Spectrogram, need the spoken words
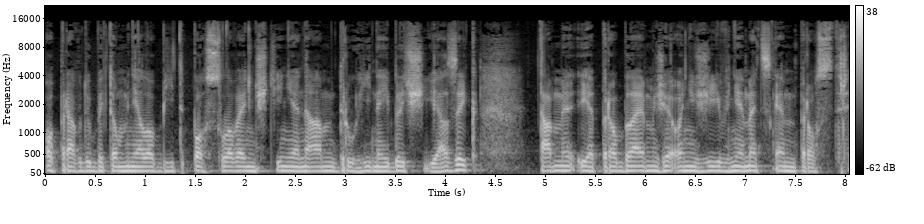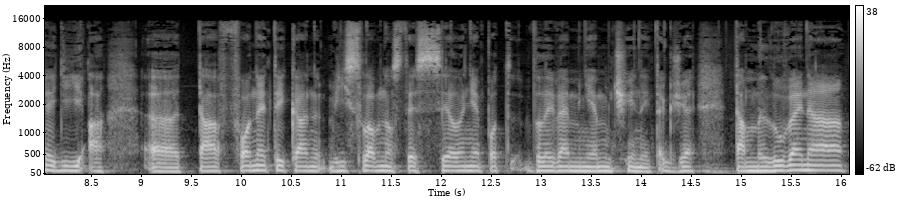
opravdu by to mělo být po slovenštině nám druhý nejbližší jazyk tam je problém, že oni žijí v německém prostředí a e, ta fonetika, výslovnost je silně pod vlivem Němčiny, takže ta mluvená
